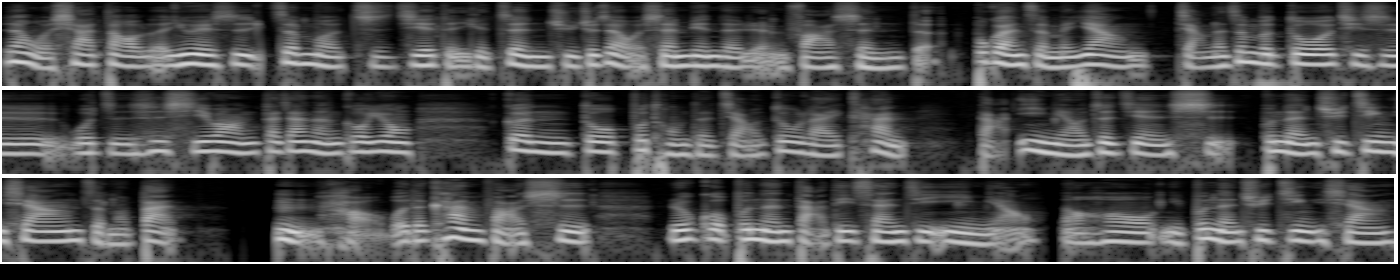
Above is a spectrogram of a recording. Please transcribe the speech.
让我吓到了，因为是这么直接的一个证据，就在我身边的人发生的。不管怎么样，讲了这么多，其实我只是希望大家能够用更多不同的角度来看打疫苗这件事。不能去进香怎么办？嗯，好，我的看法是。如果不能打第三剂疫苗，然后你不能去进香，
